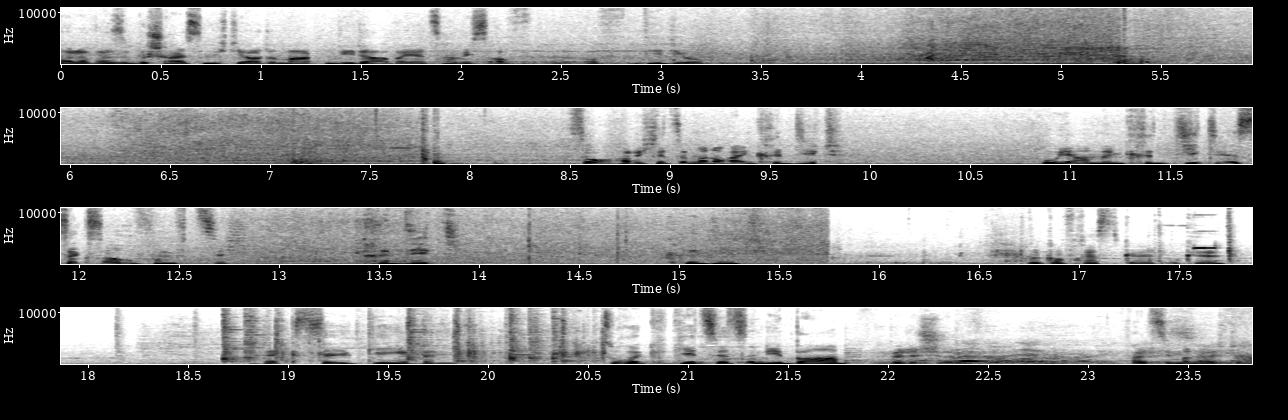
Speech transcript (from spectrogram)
Normalerweise bescheißen mich die Automaten wieder, aber jetzt habe ich es auf, äh, auf Video. So, habe ich jetzt immer noch einen Kredit? Oh ja, mein Kredit ist 6,50 Euro. Kredit. Kredit. Drück auf Restgeld, okay. Wechsel geben. Zurück geht's jetzt in die Bar. Bitteschön. Falls jemand möchte. I'm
